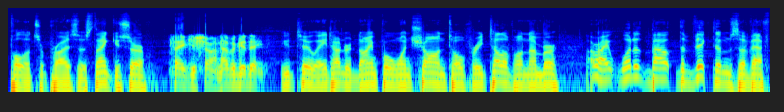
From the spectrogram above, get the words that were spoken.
Pulitzer Prizes. Thank you, sir. Thank you, Sean. Have a good day. You too. 800 941 Sean, toll free telephone number. All right, what about the victims of F-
